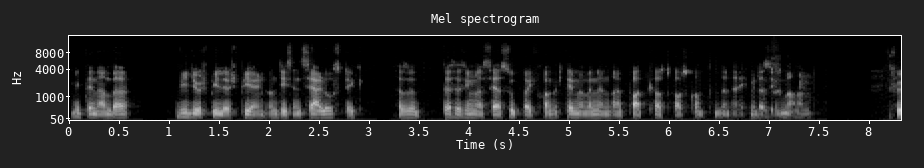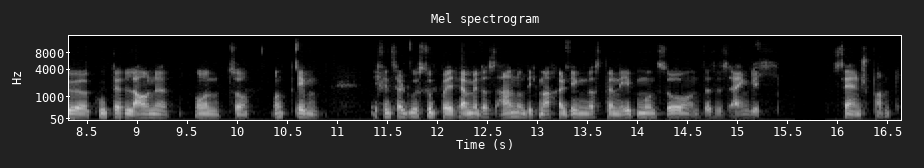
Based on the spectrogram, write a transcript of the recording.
miteinander Videospiele spielen und die sind sehr lustig. Also das ist immer sehr super. Ich freue mich immer, wenn ein neuer Podcast rauskommt und dann höre ich mir das immer an. Für gute Laune und so. Und eben, ich finde es halt super. Ich höre mir das an und ich mache halt irgendwas daneben und so und das ist eigentlich sehr entspannt.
